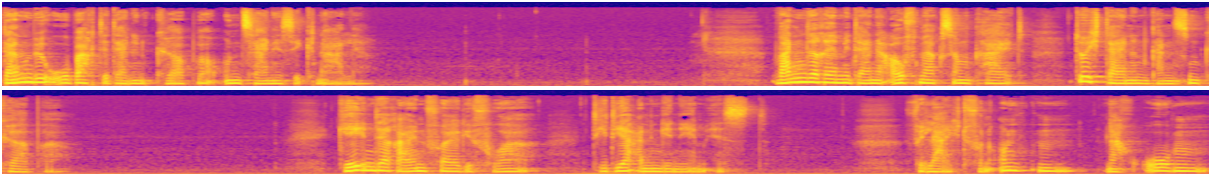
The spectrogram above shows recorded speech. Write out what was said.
dann beobachte deinen Körper und seine Signale. Wandere mit deiner Aufmerksamkeit durch deinen ganzen Körper. Geh in der Reihenfolge vor, die dir angenehm ist. Vielleicht von unten nach oben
